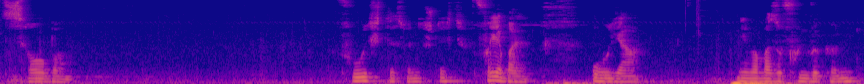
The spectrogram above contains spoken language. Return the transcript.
Zauber. Furcht, das wäre nicht schlecht. Feuerball. Oh ja. Nehmen wir mal so früh wir können.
